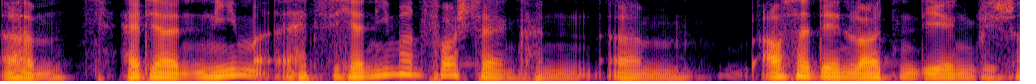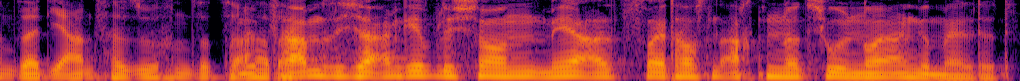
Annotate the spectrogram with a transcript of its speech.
Ähm, hätte ja nie, hätte sich ja niemand vorstellen können, ähm, außer den Leuten, die irgendwie schon seit Jahren versuchen, so zu jetzt arbeiten. haben sich ja angeblich schon mehr als 2800 Schulen neu angemeldet.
